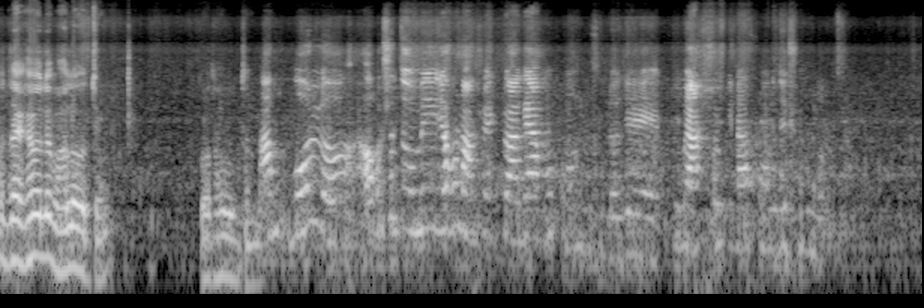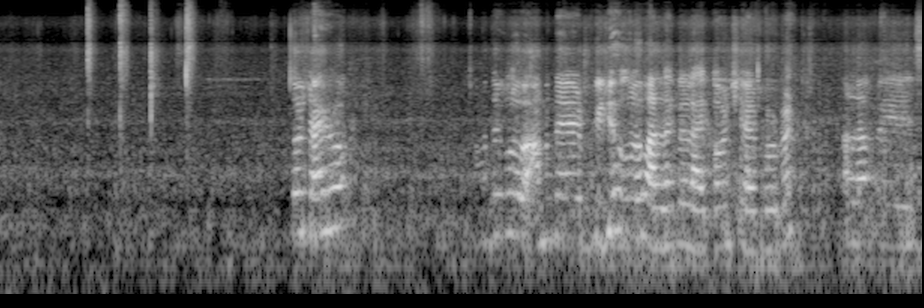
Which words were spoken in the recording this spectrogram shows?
ও দেখা হলে ভালো হতো। কথা বলতাম আমি বলল, অবশ্য তুমি যখন আসো একটু আগে আমার ফোন দিছিল যে, তুমি আসো কিনা? ফোন দিয়ে শুনব। তো যাই হোক, আমাদের আমাদের ভিডিও গুলো ভালো লাগলে লাইক কমেন্ট শেয়ার করবেন। আল্লাহ হাফেজ।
